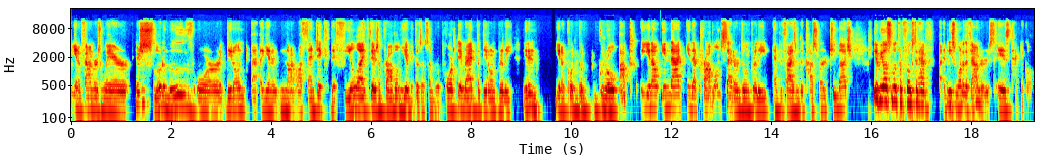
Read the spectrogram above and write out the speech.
you know founders where they're just slow to move or they don't uh, again not authentic. They feel like there's a problem here because of some report they read but they don't really they didn't you know quote unquote grow up you know in that in that problem set or don't really empathize with the customer too much. You know we also look for folks that have at least one of the founders is technical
